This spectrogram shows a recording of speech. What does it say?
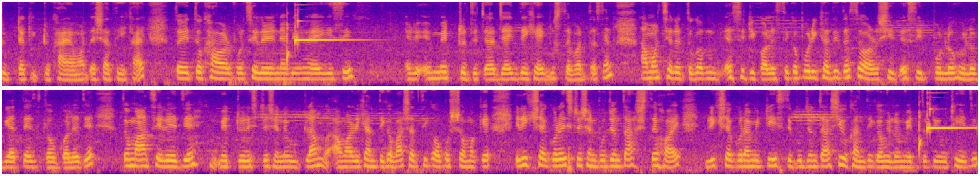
টুকটাক একটু খায়, আমাদের সাথেই খায়। তো এই তো খাওয়ার পর ছেলের এনে বের হয়ে গেছি। মেট্রোতে যাই দেখেই বুঝতে পারতেছেন। আমার ছেলের তো সিটি কলেজ থেকে পরীক্ষা দিতেছে আর সিট সিট পড়ল হইল গিয়া তেজগাঁও কলেজে। তো মা ছেলে যে মেট্রো স্টেশনে উঠলাম, আমার এখান থেকে বাসার থেকে অবশ্য আমাকে রিক্সা করে স্টেশন পর্যন্ত আসতে হয়। রিক্সা করে আমি টিএসসি পর্যন্ত আসি, ওখান থেকে হইল মেট্রোটি উঠিয়ে যে,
